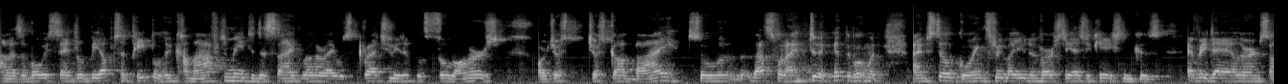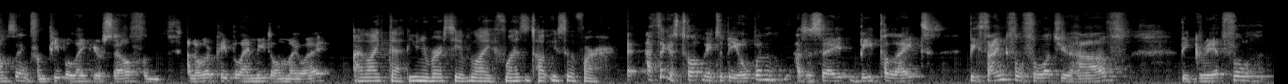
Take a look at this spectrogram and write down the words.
And as I've always said, it'll be up to people who come after me to decide whether I was graduated with full honours or just just got by. So that's what I'm doing at the moment. I'm still going through my university education because every day I learn something from people like yourself and, and other people I meet on my way. I like that. The University of Life. What has it taught you so far? I think it's taught me to be open, as I say, be polite, be thankful for what you have, be grateful,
